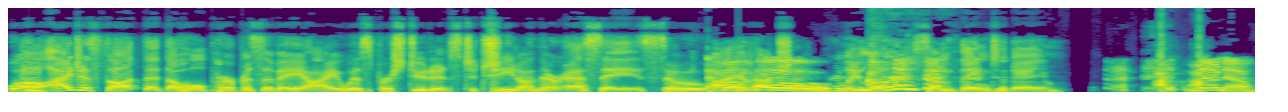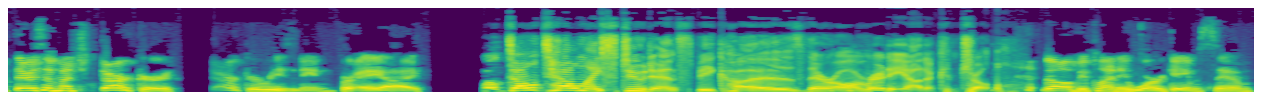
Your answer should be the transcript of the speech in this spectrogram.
Well, I just thought that the whole purpose of AI was for students to cheat on their essays. So I have Oh. actually really learned something today. no, no, there's a much darker, darker reasoning for AI. Well, don't tell my students because they're already out of control. There'll be plenty of war games soon.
